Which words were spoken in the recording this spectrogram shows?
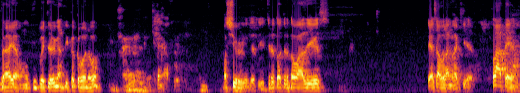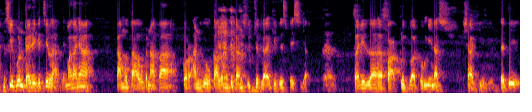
Bahaya mau di bojo nganti kegawan apa? Masyur jadi cerita-cerita wali guys. Biasa ulang lagi ya. Latih, meskipun dari kecil latih. Makanya kamu tahu kenapa Quran itu kalau ngendikan sujud kayak gitu spesial. Balillah fa'bud wa kuminas syakirin. Jadi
